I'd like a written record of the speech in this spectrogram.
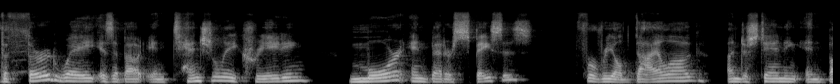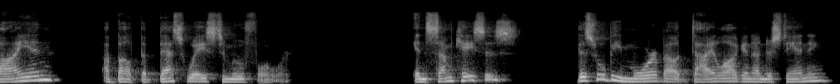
The third way is about intentionally creating more and better spaces for real dialogue, understanding, and buy in about the best ways to move forward. In some cases, this will be more about dialogue and understanding.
